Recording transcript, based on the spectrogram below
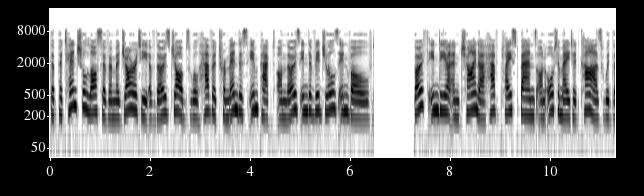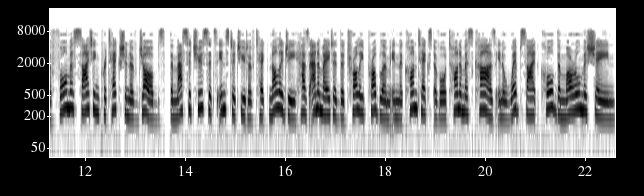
The potential loss of a majority of those jobs will have a tremendous impact on those individuals involved. Both India and China have placed bans on automated cars with the former citing protection of jobs. The Massachusetts Institute of Technology has animated the trolley problem in the context of autonomous cars in a website called The Moral Machine.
